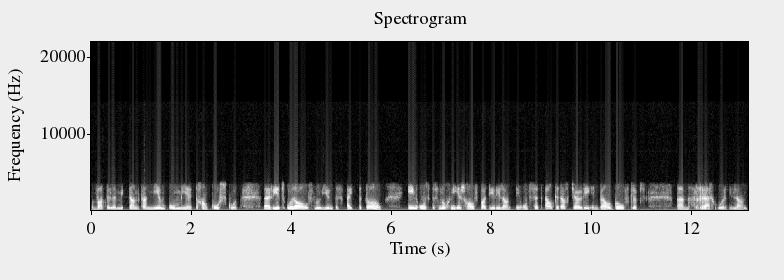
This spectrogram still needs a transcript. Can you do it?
wat hulle dan kan neem om mee te gaan kos koop. Uh, reeds oor 'n half miljoen is uitbetaal en ons is nog nie eers halfpad deur die land nie. Ons sit elke dag Jody en Bell golfklubs um reg oor die land.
